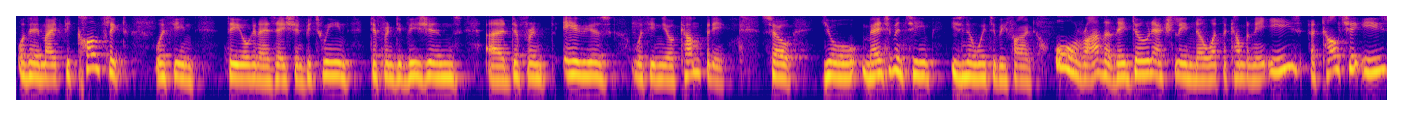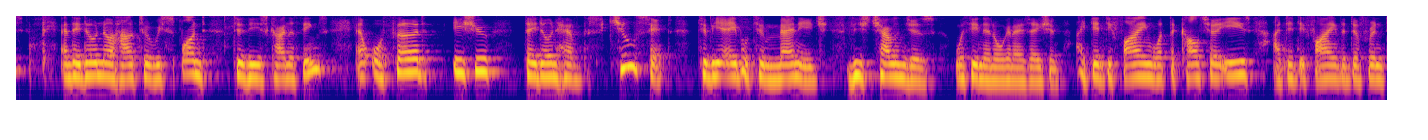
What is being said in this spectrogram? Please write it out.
or there might be conflict within the organization between different divisions, uh, different areas within your company. So your management team is nowhere to be found, or rather they don't actually know what the company is, a culture is, and they don't know how to respond to these kind of things. And Or third issue, they don't have the skill set to be able to manage these challenges within an organization. Identifying what the culture is, identifying the different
